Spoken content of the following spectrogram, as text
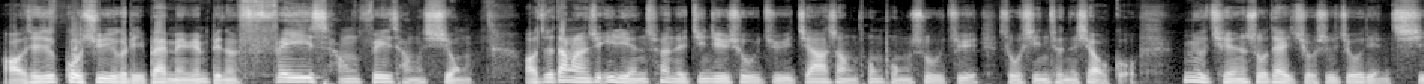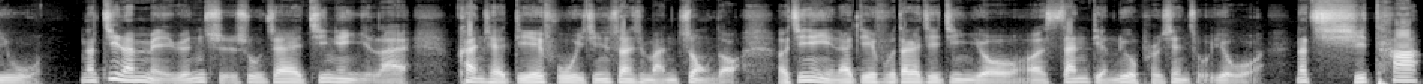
哦，其实过去一个礼拜美元贬得非常非常凶。哦，这当然是一连串的经济数据加上通膨数据所形成的效果。目前收在九十九点七五。那既然美元指数在今年以来看起来跌幅已经算是蛮重的，呃，今年以来跌幅大概接近有呃三点六 percent 左右哦。那其他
